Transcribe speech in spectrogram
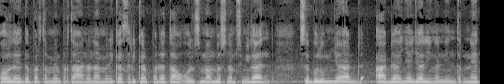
oleh Departemen Pertahanan Amerika Serikat pada tahun 1969 sebelumnya ad adanya jaringan internet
